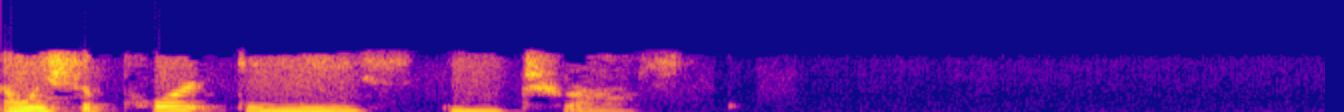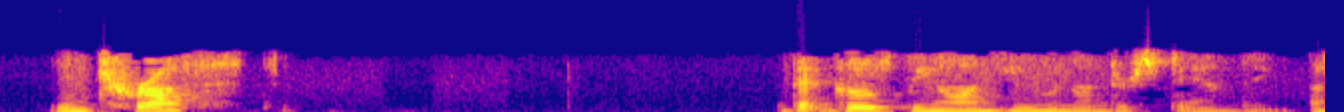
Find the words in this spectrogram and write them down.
And we support Denise in trust. In trust that goes beyond human understanding, a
